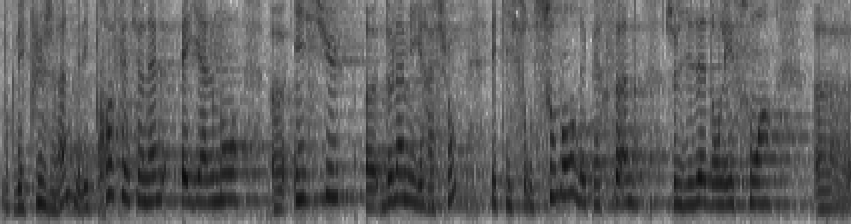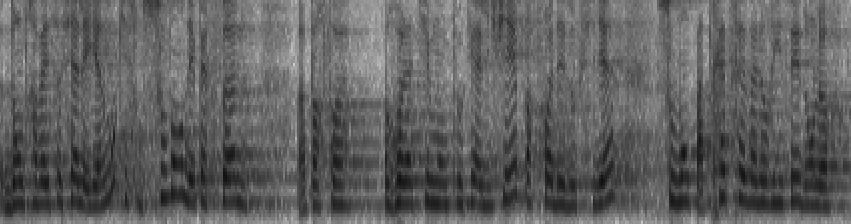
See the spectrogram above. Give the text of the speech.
donc des plus jeunes, mais des professionnels également euh, issus euh, de la migration et qui sont souvent des personnes, je le disais, dans les soins, dans le travail social également, qui sont souvent des personnes parfois relativement peu qualifiées, parfois des auxiliaires, souvent pas très très valorisées dans leurs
